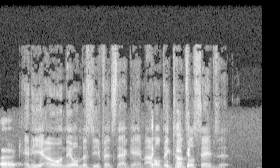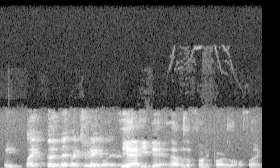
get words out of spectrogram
fact. and he owned the Ole Miss defense that game. I don't think Tunsil saves it. He- Like the like two days later. yeah, he did. That was a funny part of the whole thing.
